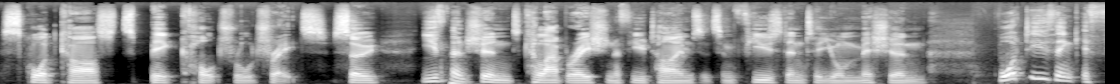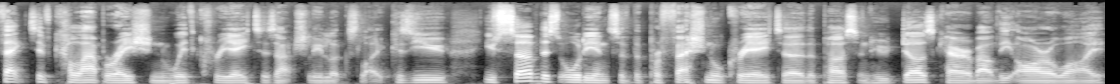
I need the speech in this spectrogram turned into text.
Squadcast's big cultural traits. So you've mentioned collaboration a few times, it's infused into your mission. What do you think effective collaboration with creators actually looks like? Because you you serve this audience of the professional creator, the person who does care about the ROI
